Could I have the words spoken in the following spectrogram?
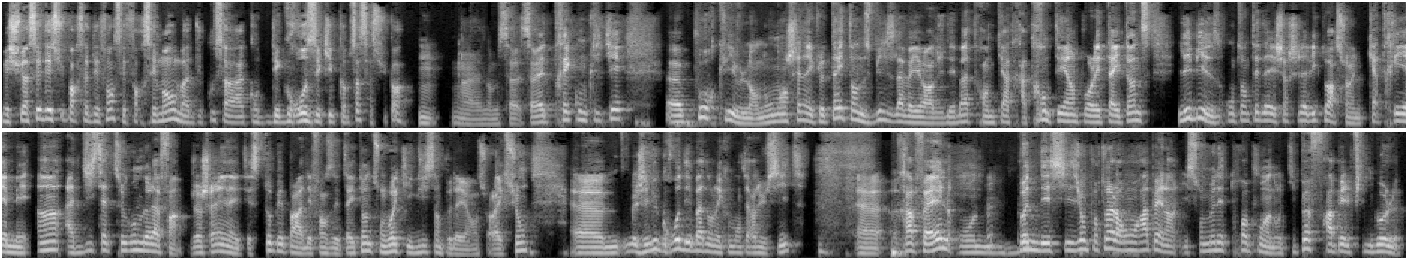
Mais je suis assez déçu par cette défense et forcément, bah, du coup, ça contre des grosses équipes comme ça, ça suit pas. Ouais, non, mais ça, va être très compliqué euh, pour Cleveland. On enchaîne avec le Titans Bills. Là, va y avoir du débat 34 à 31 pour les Titans. Les Bills ont tenté d'aller chercher la victoire sur une quatrième et 1 à 17 secondes de la fin. Josh Allen a été stoppé par la défense des Titans. On voit qu'il glisse un peu d'ailleurs hein, sur l'action. Euh, J'ai vu gros débat dans les commentaires du site. Euh, Raphaël, on bonne décision pour toi. Alors on rappelle, hein, ils sont menés de trois points, donc ils peuvent frapper le field goal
